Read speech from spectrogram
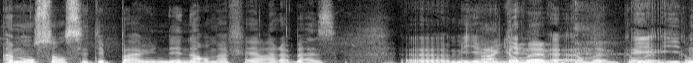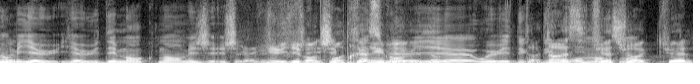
À mon sens, c'était pas une énorme affaire à la base. Euh, mais il y a ah, eu, y quand, a- même, euh, quand même quand et- même il- quand non, même. mais il y a eu, il y a eu des manquements, mais j'ai Il y a- j'ai- il y a eu des j'ai manquements presque envie, dans- euh, oui, oui, des, dans, des dans la situation manquements. actuelle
